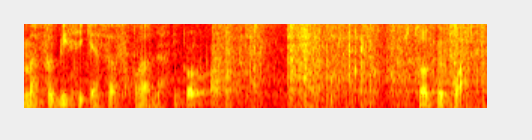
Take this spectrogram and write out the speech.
Ma phobie, c'est qu'elle soit froide. Pas froid. Je suis un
